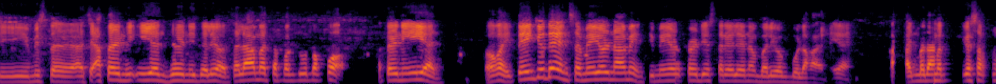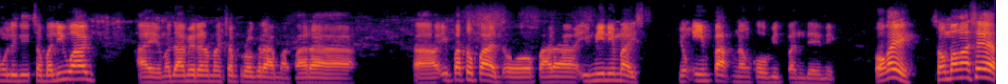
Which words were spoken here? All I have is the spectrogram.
Si Mr. Uh, si Attorney Ian Journey De Leon. Salamat sa pagtutok po, Attorney Ian. Okay, thank you din sa mayor namin, si Mayor Ferdy Estrella ng Baliwag, Bulacan. Ayan. Kahit madami sa muli dito sa Baliwag, ay madami na naman siyang programa para uh, ipatupad o para i-minimize yung impact ng COVID pandemic. Okay, so mga sir,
